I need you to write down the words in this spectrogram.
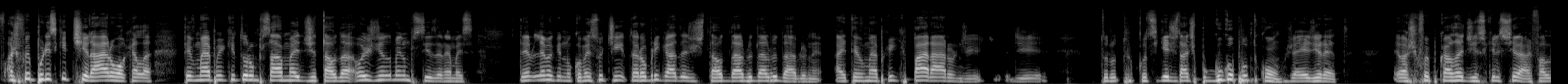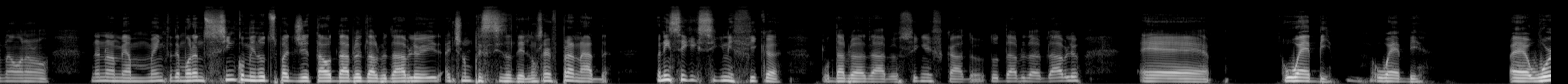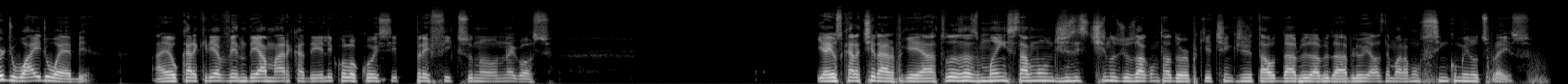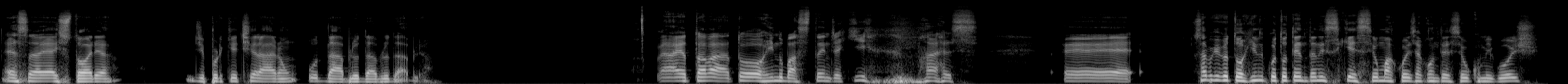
Acho que foi por isso que tiraram aquela. Teve uma época que tu não precisava mais digitar o da. Hoje em dia também não precisa, né? Mas lembra que no começo tinha, tu era obrigado a digitar o www, né? Aí teve uma época que pararam de, de Tu, tu conseguia digitar, tipo, google.com, já ia direto. Eu acho que foi por causa disso que eles tiraram. Falaram, não, não, não. Não, não, minha mãe tá demorando 5 minutos para digitar o www e a gente não precisa dele, não serve para nada. Eu nem sei o que significa o www. O significado do www é web. Web. É World Wide Web. Aí o cara queria vender a marca dele e colocou esse prefixo no negócio. E aí os caras tiraram, porque todas as mães estavam desistindo de usar o computador, porque tinha que digitar o www e elas demoravam 5 minutos para isso. Essa é a história de por que tiraram o www. Ah, eu tava, tô rindo bastante aqui, mas é, sabe o que eu tô rindo? Porque eu tô tentando esquecer uma coisa que aconteceu comigo hoje.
